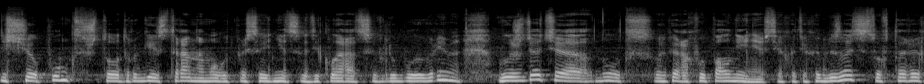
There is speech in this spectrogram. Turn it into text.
еще пункт, что другие страны могут присоединиться к декларации в любое время. Вы ждете, ну, вот, во-первых, выполнения всех этих обязательств, во-вторых,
